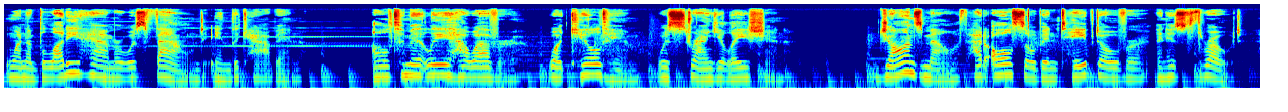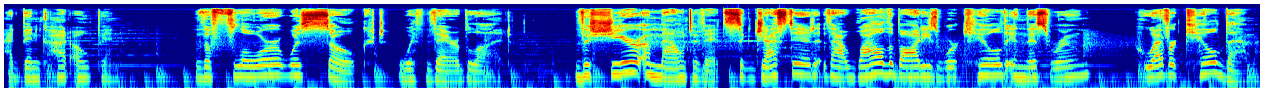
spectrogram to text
when a bloody hammer was found in the cabin. Ultimately, however, what killed him was strangulation. John's mouth had also been taped over and his throat had been cut open. The floor was soaked with their blood. The sheer amount of it suggested that while the bodies were killed in this room, whoever killed them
